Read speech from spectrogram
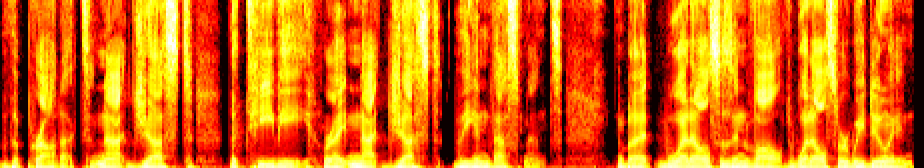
the product not just the tv right? Not just the investment but what else is involved? What else are we doing?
